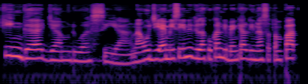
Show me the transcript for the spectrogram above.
hingga jam 2 siang. Nah uji emisi ini dilakukan di bengkel dinas setempat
